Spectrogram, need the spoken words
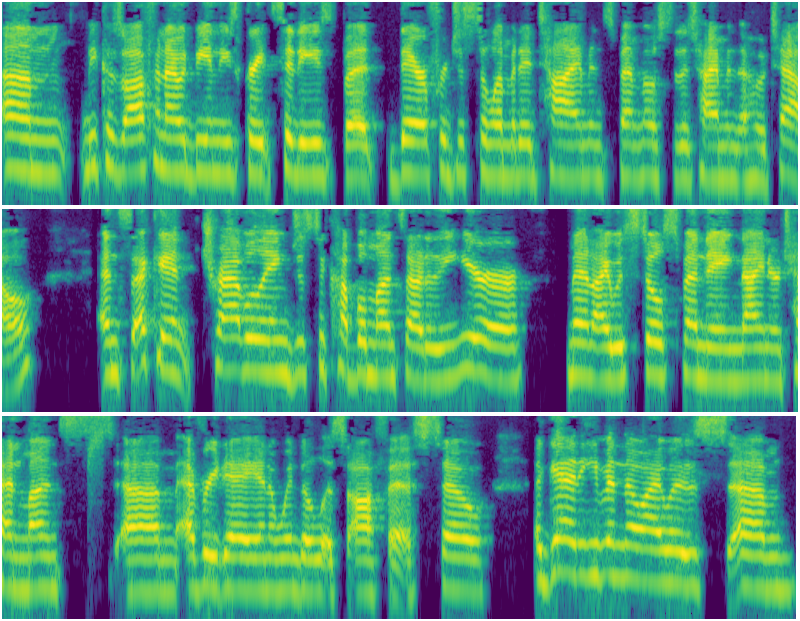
um, because often I would be in these great cities, but there for just a limited time and spent most of the time in the hotel. And second, traveling just a couple months out of the year meant I was still spending nine or 10 months um, every day in a windowless office. So, again, even though I was um,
